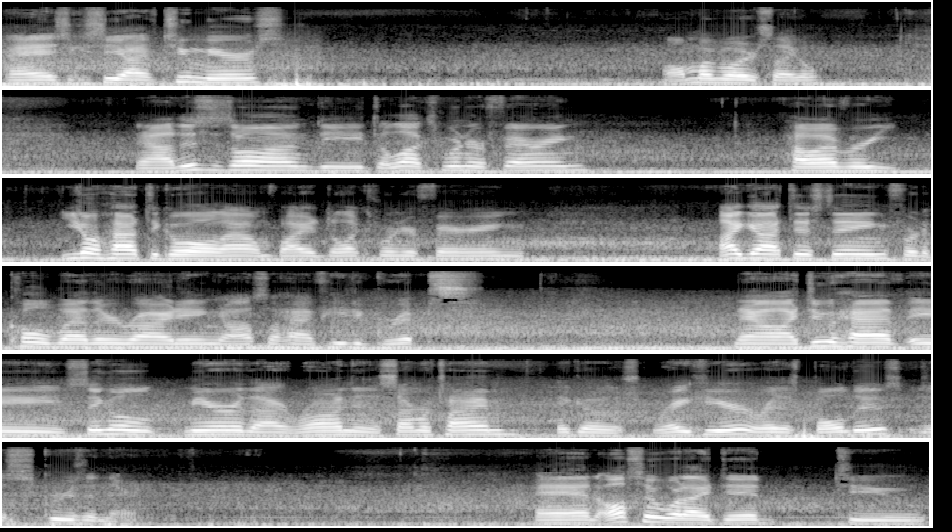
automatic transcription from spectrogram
And as you can see, I have two mirrors on my motorcycle. Now, this is on the deluxe winter fairing. However, you don't have to go all out and buy a deluxe winter fairing. I got this thing for the cold weather riding. I also have heated grips. Now I do have a single mirror that I run in the summertime. It goes right here where this bolt is. It just screws in there. And also what I did to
